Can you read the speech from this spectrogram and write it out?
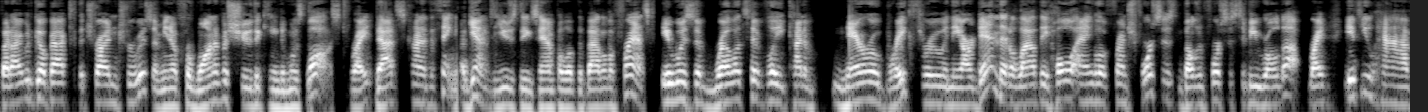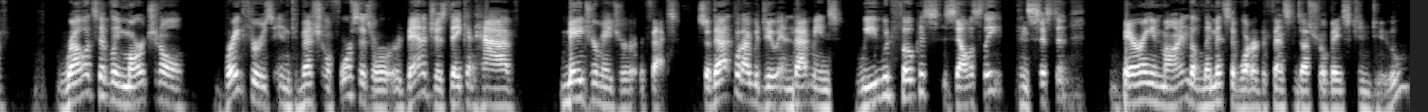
But I would go back to the tried and truism. You know, for want of a shoe, the kingdom was lost, right? That's kind of the thing. Again, to use the example of the Battle of France, it was a relatively kind of narrow breakthrough in the Ardennes that allowed the whole Anglo-French forces and Belgian forces to be rolled up, right? If you have relatively marginal breakthroughs in conventional forces or advantages, they can have major, major effects. So that's what I would do. And that means we would focus zealously, consistent, bearing in mind the limits of what our defense industrial base can do.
